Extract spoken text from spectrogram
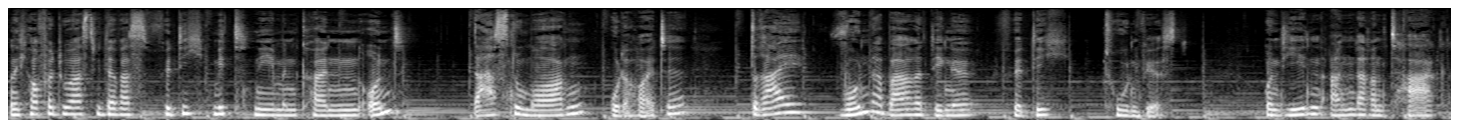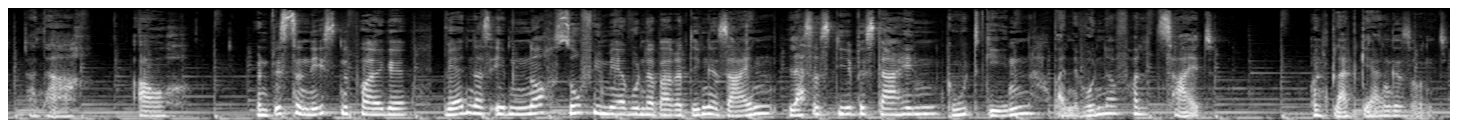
Und ich hoffe, du hast wieder was für dich mitnehmen können und dass du morgen oder heute drei wunderbare Dinge für dich tun wirst. Und jeden anderen Tag danach auch. Und bis zur nächsten Folge werden das eben noch so viel mehr wunderbare Dinge sein. Lass es dir bis dahin gut gehen, hab eine wundervolle Zeit und bleib gern gesund.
